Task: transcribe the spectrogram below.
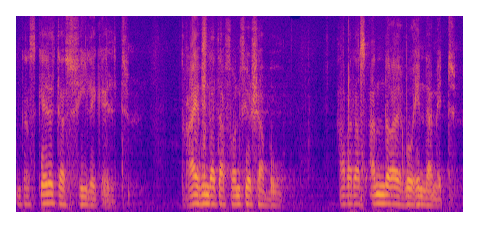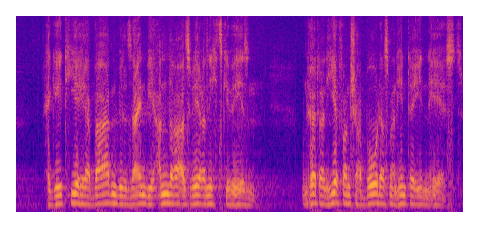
Und das Geld, das viele Geld. 300 davon für Chabot. Aber das andere, wohin damit? Er geht hierher baden, will sein wie andere, als wäre nichts gewesen. Und hört dann hier von Chabot, dass man hinter ihnen her ist.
